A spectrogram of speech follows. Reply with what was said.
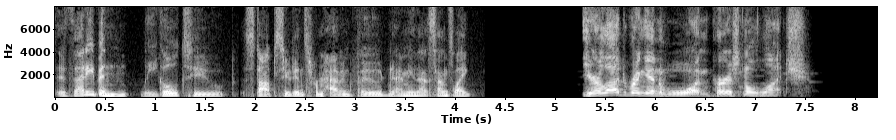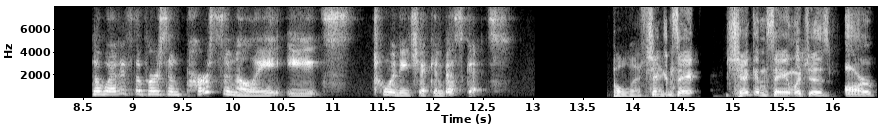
Is that even legal to stop students from having food? I mean, that sounds like You're allowed to bring in one personal lunch. So what if the person personally eats 20 chicken biscuits? ballistic. Chicken sa- chicken sandwiches are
